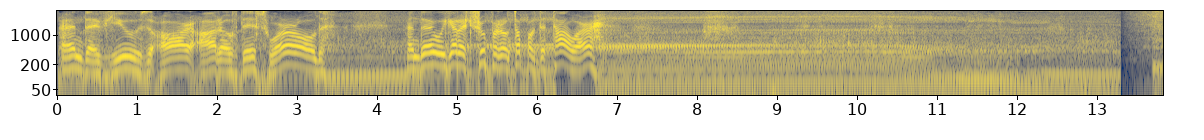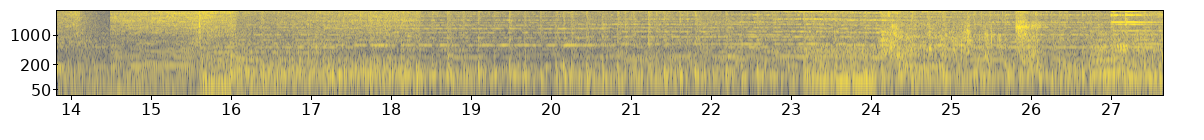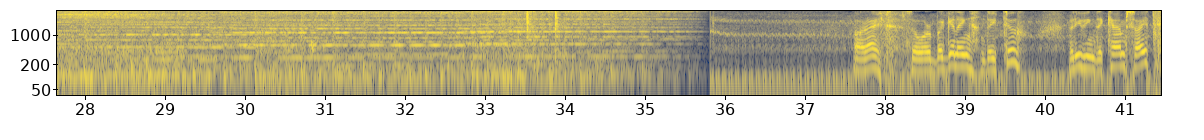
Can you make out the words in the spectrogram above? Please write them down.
and the views are out of this world. And then we got a trooper on top of the tower so we're beginning day two, leaving the campsite,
